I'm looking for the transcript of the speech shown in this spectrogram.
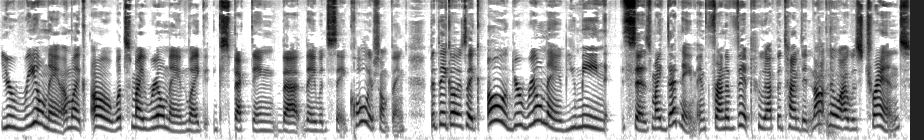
your real name. I'm like, oh, what's my real name? Like, expecting that they would say Cole or something. But they go, it's like, oh, your real name. You mean, says my dead name in front of Vip, who at the time did not know I was trans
